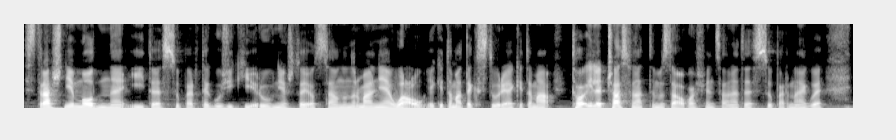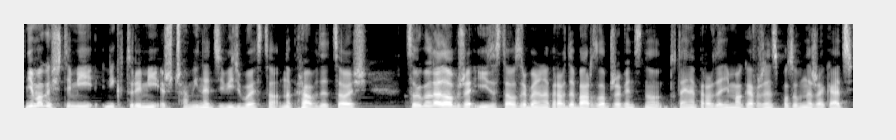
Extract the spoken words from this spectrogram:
strasznie modne i to jest super, te guziki również tutaj odstają, no normalnie wow, jakie to ma tekstury, jakie to ma, to ile czasu nad tym zostało poświęcone, to jest super, no jakby nie mogę się tymi niektórymi rzeczami nadziwić, bo jest to naprawdę coś, co wygląda dobrze i zostało zrobione naprawdę bardzo dobrze, więc no tutaj naprawdę nie mogę w żaden sposób narzekać.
